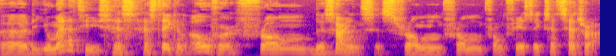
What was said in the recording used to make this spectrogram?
uh, the humanities has, has taken over from the sciences, from from from physics, etc.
